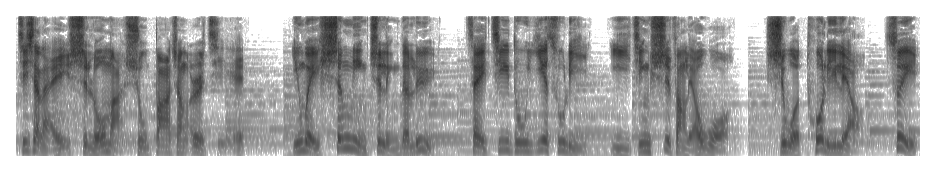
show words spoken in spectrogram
接下来是罗马书八章二节，因为生命之灵的律在基督耶稣里已经释放了我，使我脱离了罪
